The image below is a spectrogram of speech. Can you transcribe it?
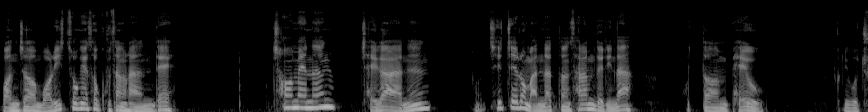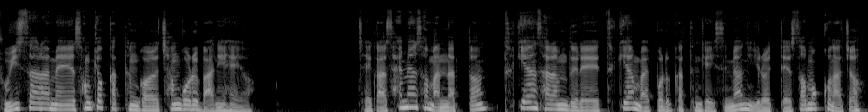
먼저 머릿속에서 구상을 하는데 처음에는 제가 아는 실제로 만났던 사람들이나 어떤 배우 그리고 주위 사람의 성격 같은 걸 참고를 많이 해요. 제가 살면서 만났던 특이한 사람들의 특이한 말버릇 같은 게 있으면 이럴 때 써먹곤 하죠.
